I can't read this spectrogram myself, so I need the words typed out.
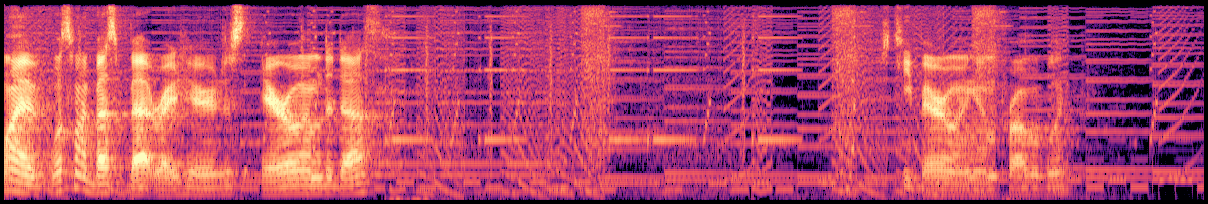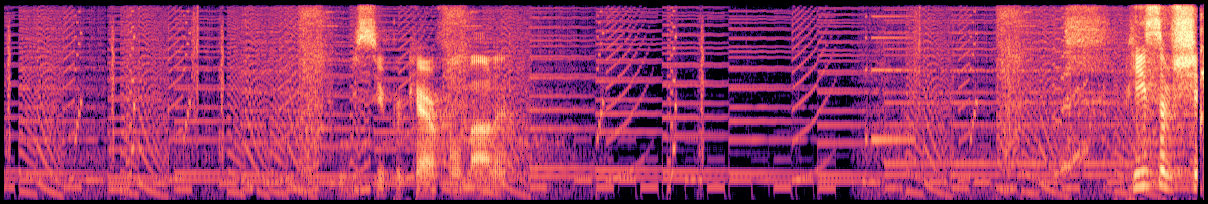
My what's my best bet right here? Just arrow him to death. Just keep arrowing him probably. Be super careful about it. Piece of shit.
